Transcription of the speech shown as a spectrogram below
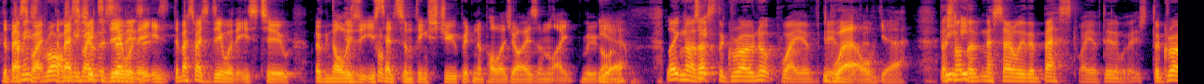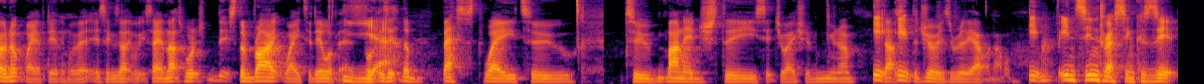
The best mean, way, wrong. the best way to deal with it. it is the best way to deal with it is to acknowledge that you probably- said something stupid and apologize and like move Yeah. on. Like No, do- that's the grown-up way of dealing. well, with it. Well, yeah. that's It- not it- the, necessarily the best way of dealing with it. It's the grown-up way of dealing with it, it. Is exactly what you're saying. That's what it's the right way to deal with it. But is it the best way to to manage the situation? You know, It- that's, it- the jury's really out on that one. it, it's interesting because it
